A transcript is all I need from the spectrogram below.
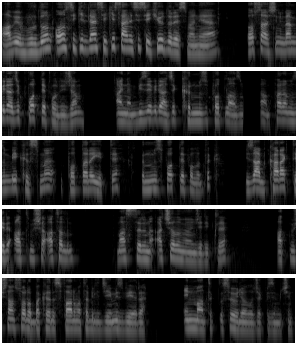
Abi vurduğun 10 skill'den 8 tanesi sekiyordu resmen ya. Dostlar şimdi ben birazcık pot depolayacağım. Aynen bize birazcık kırmızı pot lazım. Tamam paramızın bir kısmı potlara gitti. Kırmızı pot depoladık. Biz abi karakteri 60'a atalım. Master'ını açalım öncelikle. 60'tan sonra bakarız farm atabileceğimiz bir yere. En mantıklısı öyle olacak bizim için.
